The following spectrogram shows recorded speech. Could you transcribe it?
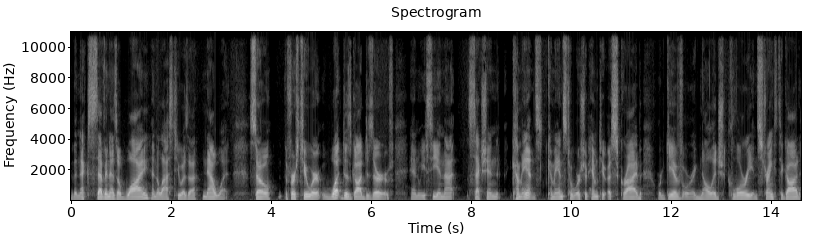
the next seven as a why, and the last two as a now what. So, the first two were what does God deserve? And we see in that section commands commands to worship him to ascribe or give or acknowledge glory and strength to god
